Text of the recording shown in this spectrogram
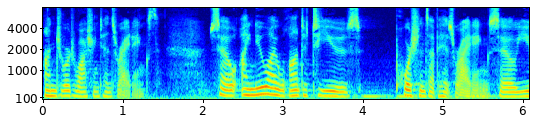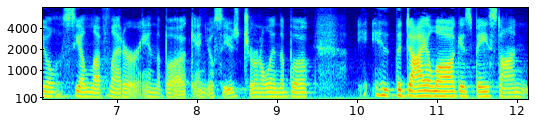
on George Washington's writings. So I knew I wanted to use portions of his writings. So you'll see a love letter in the book, and you'll see his journal in the book. The dialogue is based on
